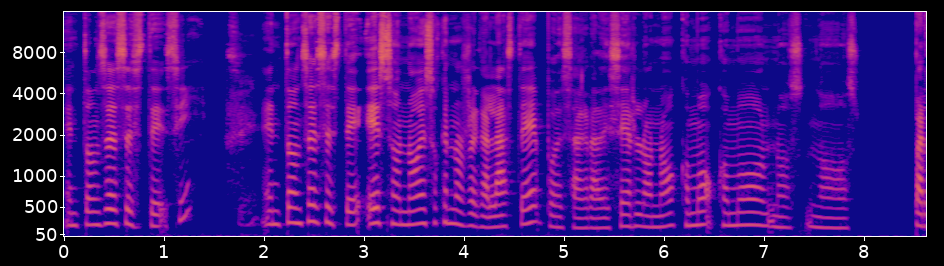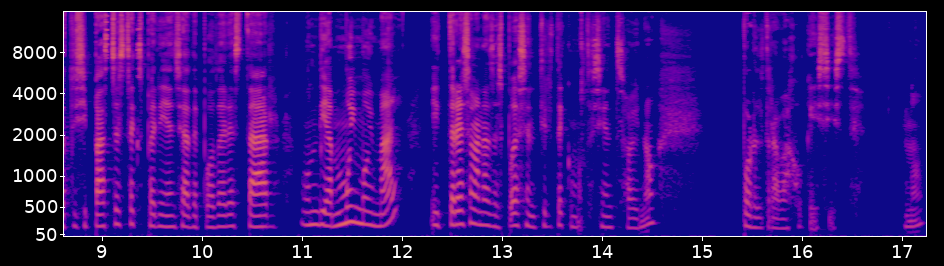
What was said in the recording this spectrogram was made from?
Entonces, este, sí. Entonces, este, eso, ¿no? Eso que nos regalaste, pues agradecerlo, ¿no? ¿Cómo, cómo nos, nos participaste esta experiencia de poder estar un día muy, muy mal y tres semanas después sentirte como te sientes hoy, ¿no? Por el trabajo que hiciste, ¿no?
